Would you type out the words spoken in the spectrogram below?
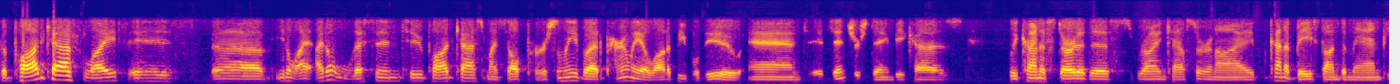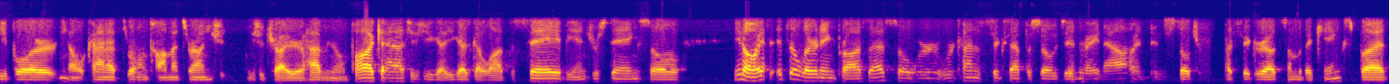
The podcast life is, uh, you know, I, I don't listen to podcasts myself personally, but apparently a lot of people do. And it's interesting because we kind of started this, Ryan Kesler and I, kind of based on demand. People are, you know, kind of throwing comments around. You should, you should try your having your own podcast. You, you, got, you guys got a lot to say. It'd be interesting. So, you know, it's it's a learning process. So we're we're kind of six episodes in right now, and, and still trying to figure out some of the kinks. But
